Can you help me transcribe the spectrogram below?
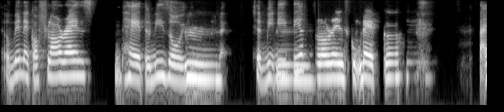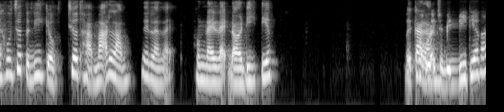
ở bên này có Florence hè tớ đi rồi ừ. chuẩn bị đi ừ. tiếp. Florence cũng đẹp cơ. Ừ. tại hôm trước tớ đi kiểu chưa thỏa mãn lắm nên là lại hôm nay lại đòi đi tiếp. Với cả Cậu là... lại chuẩn bị đi tiếp á?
